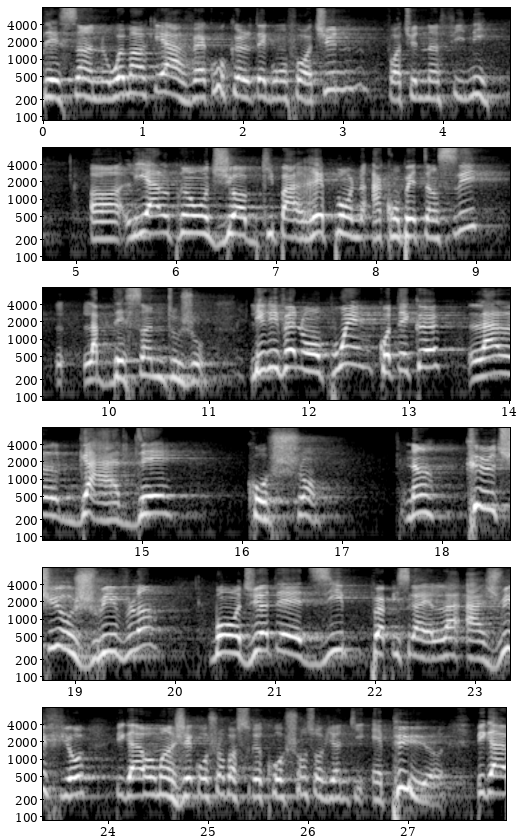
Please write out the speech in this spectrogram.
descend, remarquez avec ou que le une fortune, fortune n'a fini. Euh, il prend un job qui pas répondre à compétence, la descend toujours. À un point côté que la garder cochon. Dans culture juive là, bon Dieu te dit peuple Israël là à juif yo puis ga manger cochon parce que cochon sont viande qui impur. Puis ga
